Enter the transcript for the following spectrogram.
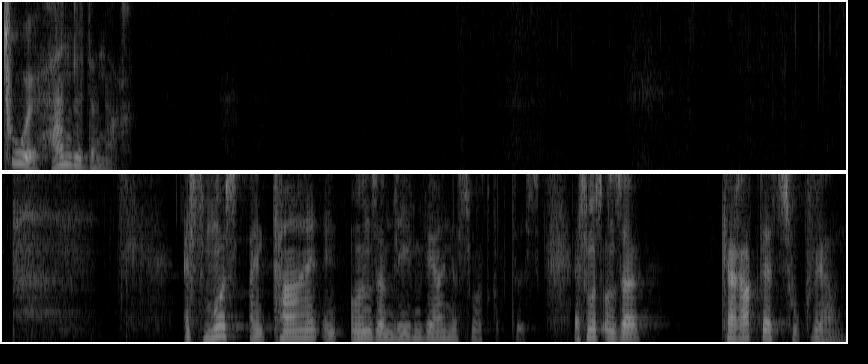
Tue, handle danach. Es muss ein Teil in unserem Leben werden, das Wort Gottes. Es muss unser Charakterzug werden.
